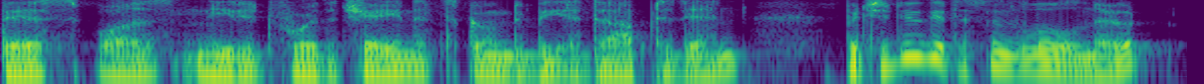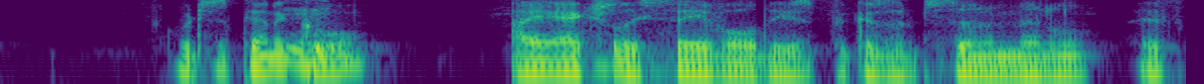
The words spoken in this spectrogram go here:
this was needed for the chain. It's going to be adopted in, but you do get to send a little note, which is kind of cool. I actually save all these because I'm sentimental. It's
